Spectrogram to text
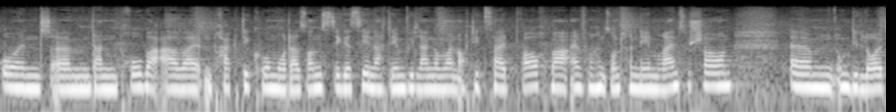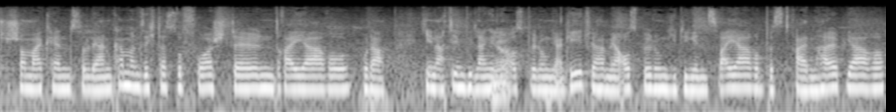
und ähm, dann Probearbeiten, Praktikum oder sonstiges, je nachdem, wie lange man auch die Zeit braucht, mal einfach ins Unternehmen reinzuschauen ähm, um die Leute schon mal kennenzulernen. Kann man sich das so vorstellen, drei Jahre oder je nachdem, wie lange Ja. die Ausbildung ja geht. Wir haben ja Ausbildungen, die gehen zwei Jahre bis dreieinhalb Jahre.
